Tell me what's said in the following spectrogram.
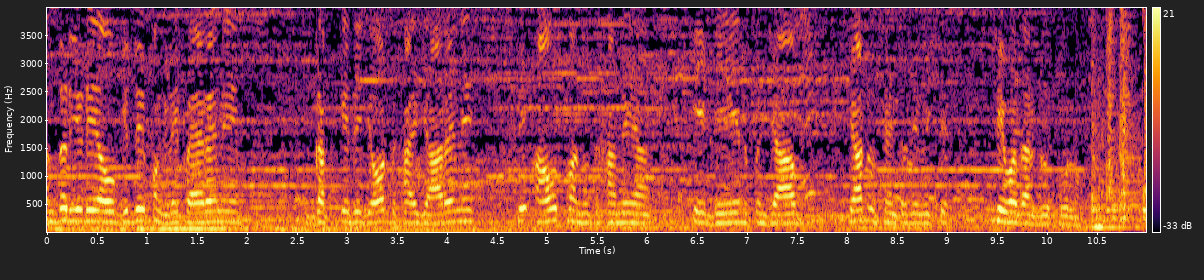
ਅੰਦਰ ਜਿਹੜੇ ਆ ਉਹ ਗਿੱਧੇ ਭੰਗੜੇ ਪੈ ਰਹੇ ਨੇ, ਗੱਤਕੇ ਦੇ ਜੋਰ ਦਿਖਾਏ ਜਾ ਰਹੇ ਨੇ ਤੇ ਆਓ ਤੁਹਾਨੂੰ ਦਿਖਾਉਂਦੇ ਆ ਕਿ ਡੇਨ ਪੰਜਾਬ ਸਿਆਟਲ ਸੈਂਟਰ ਦੇ ਵਿੱਚ ਸੇਵਾਦਾਰ ਗਰੁੱਪ ਵੱਲੋਂ।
